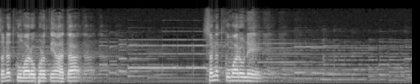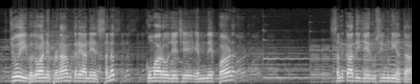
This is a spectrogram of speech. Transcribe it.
સનત કુમારો પણ ત્યાં હતા. સનત કુમારોને જોઈ ભગવાને પ્રણામ કર્યા અને સનત કુમારો જે છે, એમને પણ સનકાદી જે ઋષિમુનિ હતા,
